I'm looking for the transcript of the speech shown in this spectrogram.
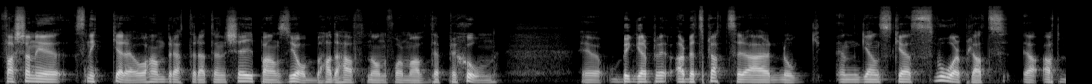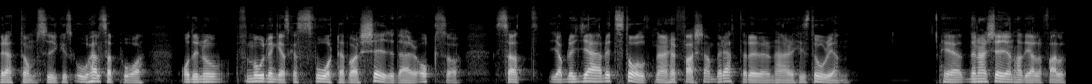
Farsan är snickare och han berättade att en tjej på hans jobb hade haft någon form av depression. Eh, byggarbetsplatser är nog en ganska svår plats att berätta om psykisk ohälsa på och det är nog förmodligen ganska svårt att vara tjej där också. Så att jag blev jävligt stolt när farsan berättade den här historien. Eh, den här tjejen hade i alla fall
